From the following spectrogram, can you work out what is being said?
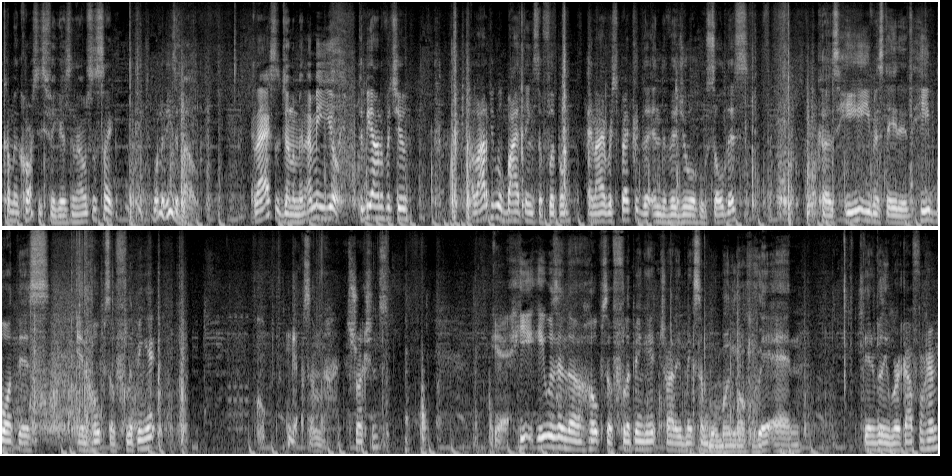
coming across these figures, and I was just like, "What are these about?" And I asked the gentleman. I mean, yo, to be honest with you, a lot of people buy things to flip them, and I respected the individual who sold this because he even stated he bought this in hopes of flipping it. Got some uh, instructions. Yeah, he he was in the hopes of flipping it, try to make some More money off of it and didn't really work out for him.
